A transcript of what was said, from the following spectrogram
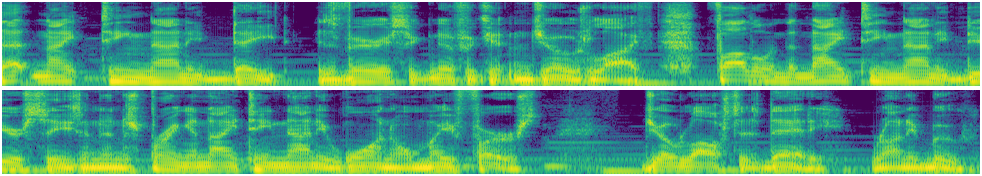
That 1990 date is very significant in Joe's life. Following the 1990 deer season in the spring of 1991 on May 1st, Joe lost his daddy, Ronnie Booth,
